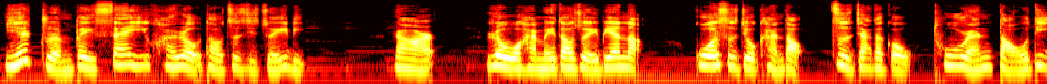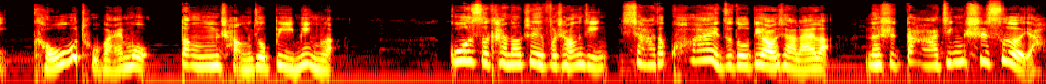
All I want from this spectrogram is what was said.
也准备塞一块肉到自己嘴里。然而肉还没到嘴边呢，郭四就看到自家的狗突然倒地，口吐白沫。当场就毙命了。郭四看到这幅场景，吓得筷子都掉下来了，那是大惊失色呀！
